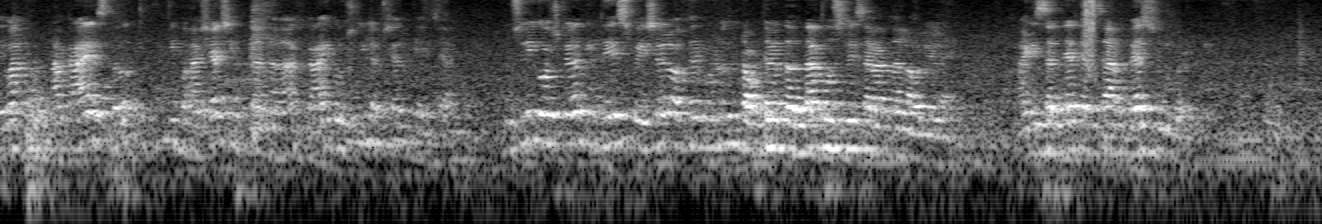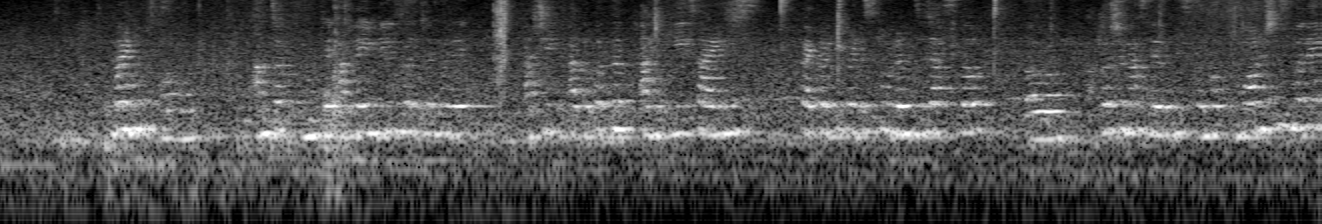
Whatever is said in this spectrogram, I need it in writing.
तेव्हा हा काय असतं? की भाषा शिकताना काय गोष्टी लक्षात घ्यायच्या? दुसरी गोष्ट तिथे स्पेशल ऑथर म्हणून डॉक्टर दत्ता भोसले सरांना लावलेला आहे. आणि सध्या त्यांचा अभ्यास सुरू आहे अं, आमच्या म्हणजे आपल्या इंडियन कल्चरमध्ये अशी आता पद्धत आहे की सायन्स फॅकल्टीकडे स्टुडंटचं जास्त आकर्षण असलेलं दिसतं. मग मॉरिशसमध्ये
